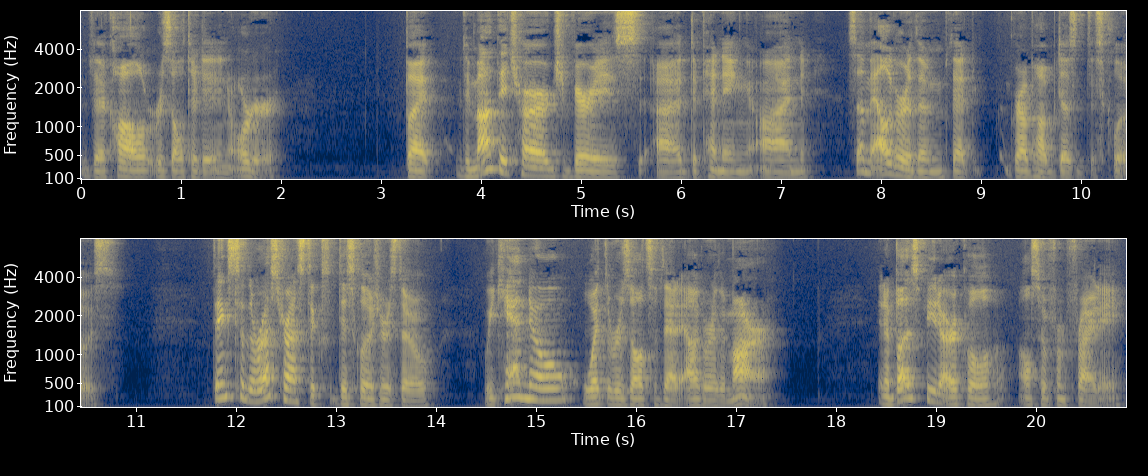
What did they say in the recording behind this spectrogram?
the call resulted in an order. But the amount they charge varies uh, depending on some algorithm that Grubhub doesn't disclose. Thanks to the restaurant's disclosures, though, we can know what the results of that algorithm are. In a BuzzFeed article, also from Friday,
